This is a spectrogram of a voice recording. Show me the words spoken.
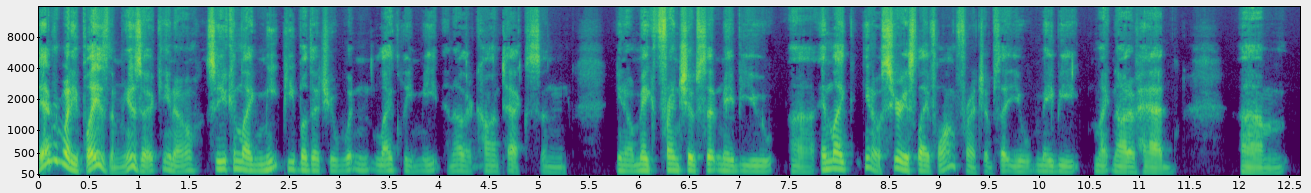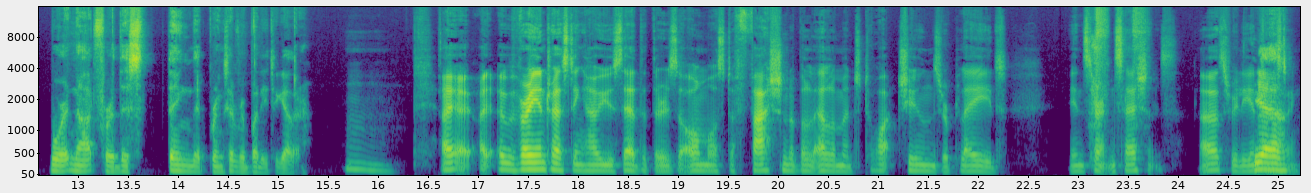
everybody plays the music you know so you can like meet people that you wouldn't likely meet in other contexts and you know make friendships that maybe you uh and like you know serious lifelong friendships that you maybe might not have had um were it not for this thing that brings everybody together hmm. I, I, it was very interesting how you said that there's almost a fashionable element to what tunes are played in certain sessions. Oh, that's really interesting.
